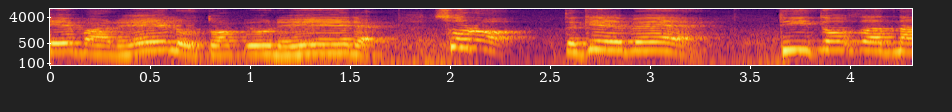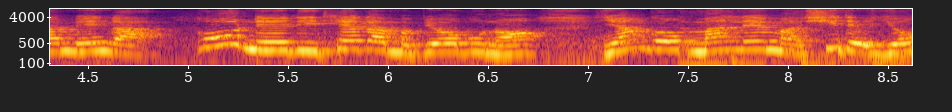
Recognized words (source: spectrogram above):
သေးပါတယ်လို့သွားပြောတယ်တဲ့ဆိုတော့တကယ်ပဲ ဒီတော့စာတမင်းကဟိုနေဒီထက်ကမပြောဘူးနော်ရန်ကုန်မန္တလေးမှာရှိတဲ့ယုံ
